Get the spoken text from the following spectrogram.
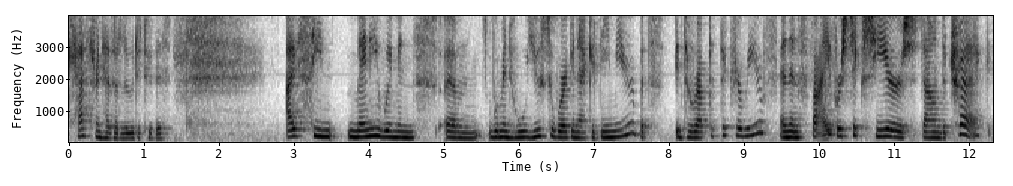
Catherine has alluded to this. I've seen many women's um, women who used to work in academia but interrupted the career, and then five or six years down the track,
